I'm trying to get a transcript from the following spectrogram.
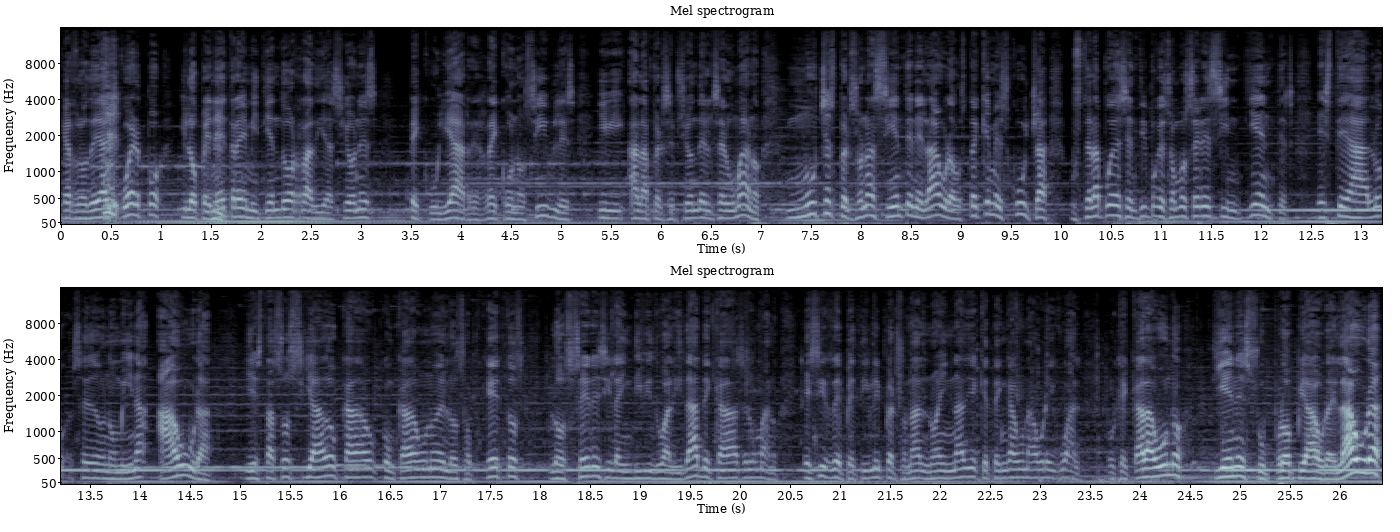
que rodea el cuerpo y lo penetra emitiendo radiaciones peculiares, reconocibles y a la percepción del ser humano. Muchas personas sienten el aura. Usted que me escucha, usted la puede sentir porque somos seres sintientes. Este halo se denomina aura y está asociado cada- con cada uno de los objetos, los seres y la individualidad de cada ser humano. Es irrepetible y personal. No hay nadie que tenga una aura igual, porque cada uno tiene su propia aura. El aura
